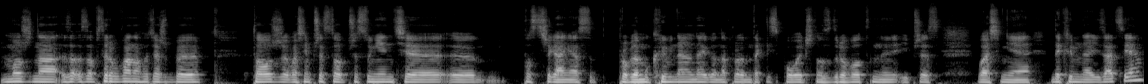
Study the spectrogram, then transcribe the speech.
można, za, zaobserwowano chociażby to, że właśnie przez to przesunięcie e, postrzegania z problemu kryminalnego na problem taki społeczno-zdrowotny i przez właśnie dekryminalizację,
